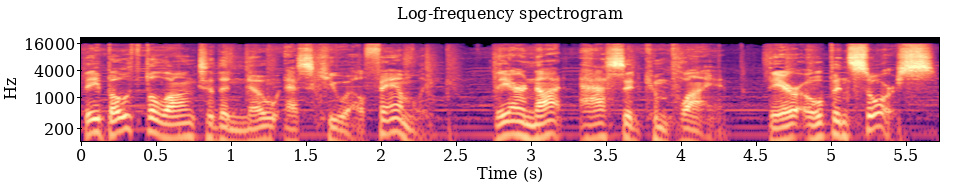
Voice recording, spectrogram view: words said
They both belong to the NoSQL family, they are not ACID compliant. They are open source.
